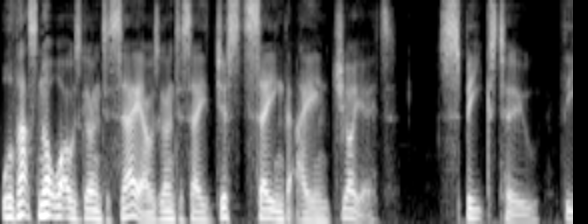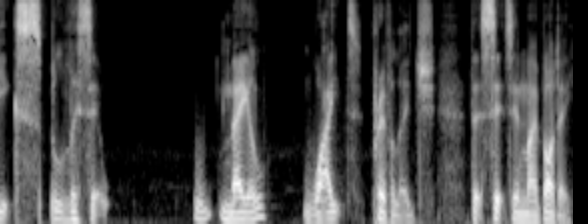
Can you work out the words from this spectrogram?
Well, that's not what I was going to say. I was going to say just saying that I enjoy it speaks to the explicit male white privilege that sits in my body.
